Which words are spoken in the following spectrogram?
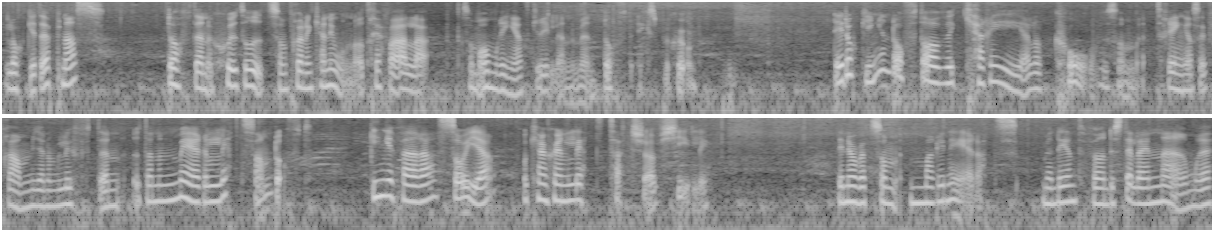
Locket öppnas, doften skjuter ut som från en kanon och träffar alla som omringat grillen med en doftexplosion. Det är dock ingen doft av karré eller korv som tränger sig fram genom luften utan en mer lättsam doft. Ingefära, soja och kanske en lätt touch av chili. Det är något som marinerats men det är inte förrän du ställer dig närmre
